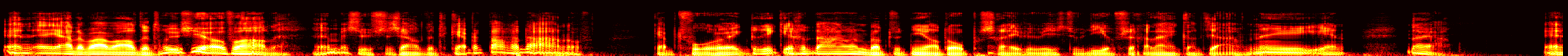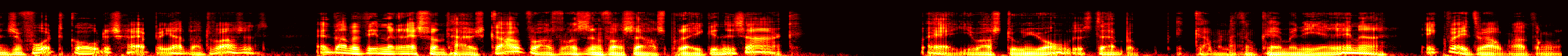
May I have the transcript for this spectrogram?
En, en ja, daar waar we altijd ruzie over hadden. Hè, mijn zuster zei altijd, ik heb het al gedaan. Of ik heb het vorige week drie keer gedaan. Omdat we het niet hadden opgeschreven, wisten we die of ze gelijk had, ja of nee. En nou ja, enzovoort. Kolenscheppen, ja, dat was het. En dat het in de rest van het huis koud was, was een vanzelfsprekende zaak. Ja, je was toen jong, dus ik, kan me dat ook helemaal niet herinneren. Ik weet wel dat er,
